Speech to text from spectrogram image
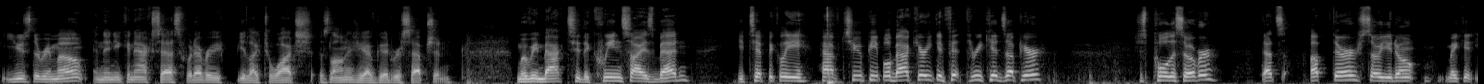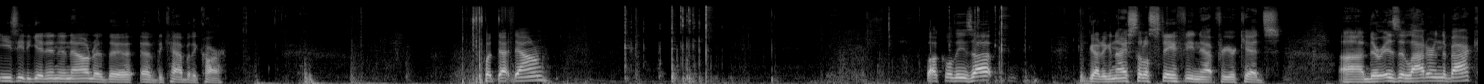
use the remote, and then you can access whatever you like to watch as long as you have good reception. Moving back to the queen size bed, you typically have two people back here. You can fit three kids up here. Just pull this over. That's up there so you don't make it easy to get in and out of the, of the cab of the car. Put that down. Buckle these up. You've got a nice little safety net for your kids. Uh, there is a ladder in the back.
